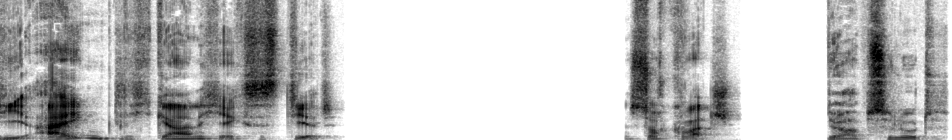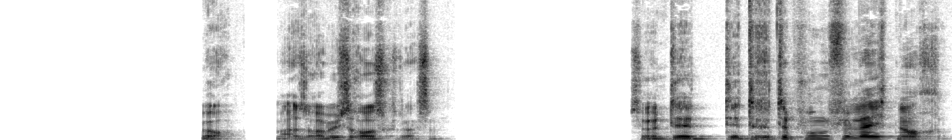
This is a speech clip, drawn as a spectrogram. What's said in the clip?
die eigentlich gar nicht existiert? Ist doch Quatsch. Ja, absolut. Ja, also habe ich es rausgelassen. So, und der, der dritte Punkt vielleicht noch,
